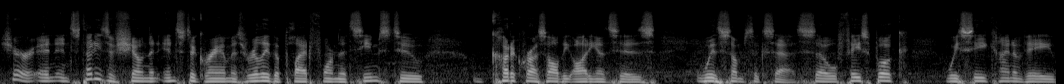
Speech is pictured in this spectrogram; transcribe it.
Sure, and, and studies have shown that Instagram is really the platform that seems to cut across all the audiences with some success. So, Facebook, we see kind of a,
